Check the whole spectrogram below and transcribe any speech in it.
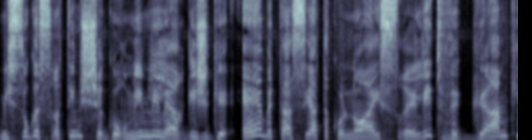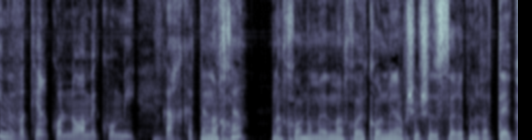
מסוג הסרטים שגורמים לי להרגיש גאה בתעשיית הקולנוע הישראלית, וגם כמבקר קולנוע מקומי. כך כתבת. נכון, נכון, עומד מאחורי כל מיני, אני חושב שזה סרט מרתק.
